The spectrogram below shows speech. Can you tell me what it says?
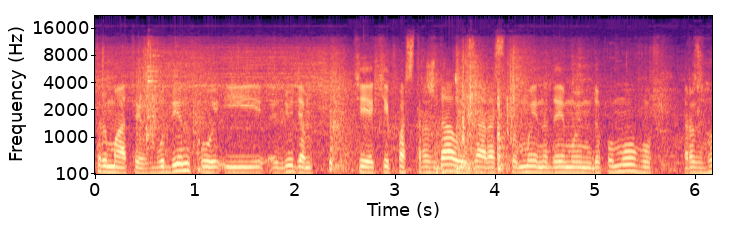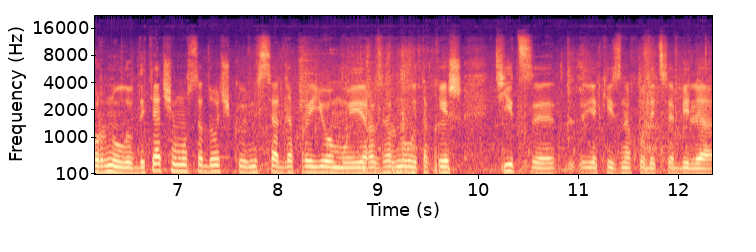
тримати в будинку і людям, ті, які постраждали зараз, то ми надаємо їм допомогу. Розгорнули в дитячому садочку місця для прийому і розгорнули такий ж ТІЦ, е, який знаходиться біля е,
